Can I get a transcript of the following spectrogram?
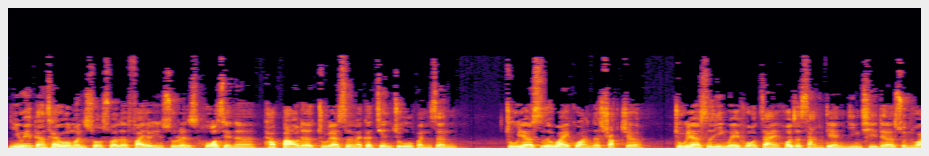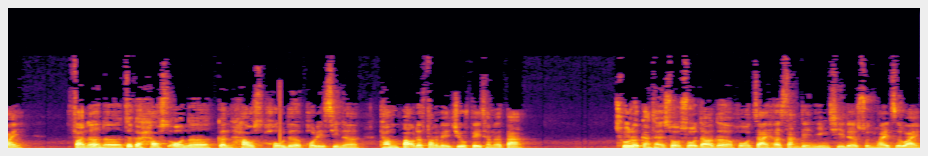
因为刚才我们所说的 fire insurance 火险呢，它保的主要是那个建筑物本身，主要是外观的 structure，主要是因为火灾或者闪电引起的损坏。反而呢，这个 house owner 跟 householder policy 呢，他们保的范围就非常的大。除了刚才所说到的火灾和闪电引起的损坏之外，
